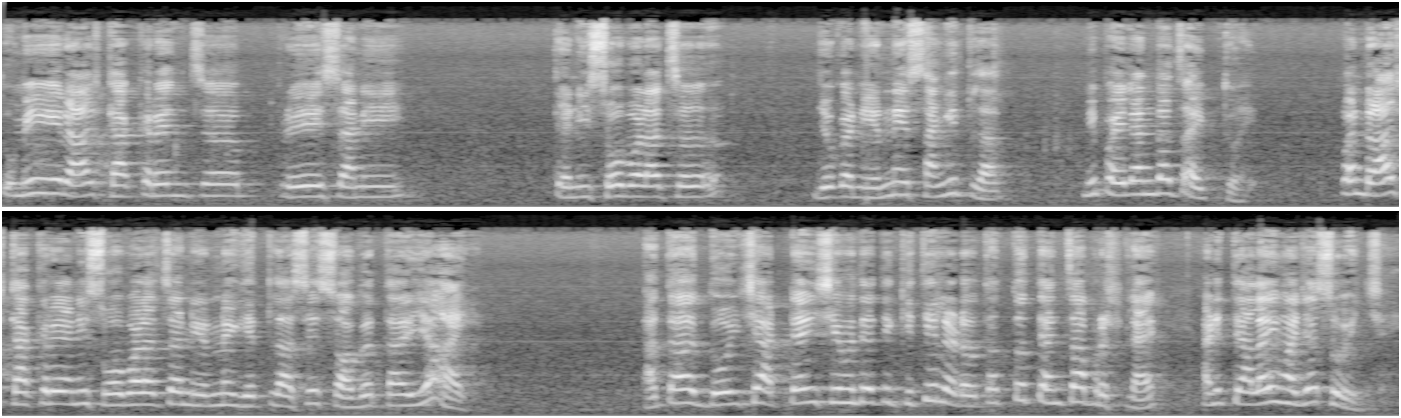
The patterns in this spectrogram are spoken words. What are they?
तुम्ही राज ठाकरेंचं प्रेस आणि त्यांनी सोबळाचं जो का निर्णय सांगितला मी पहिल्यांदाच ऐकतोय. पण राज ठाकरे यांनी सोबळाचा निर्णय घेतला असे स्वागतार्ह आहे. आता दोनशे अठ्ठ्याऐंशी मध्ये ते किती लढवतात तो त्यांचा प्रश्न आहे आणि त्यालाही माझ्या शुभेच्छा आहे.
